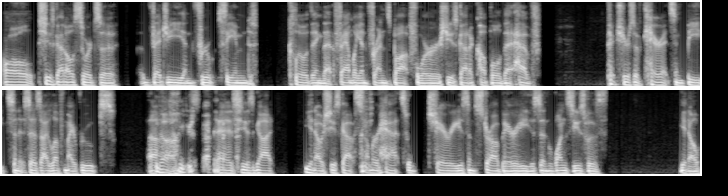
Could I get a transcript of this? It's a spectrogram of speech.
all she's got all sorts of veggie and fruit themed clothing that family and friends bought for her. She's got a couple that have pictures of carrots and beets and it says I love my roots. Uh, and she's got you know, she's got summer hats with cherries and strawberries and onesies with you know,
